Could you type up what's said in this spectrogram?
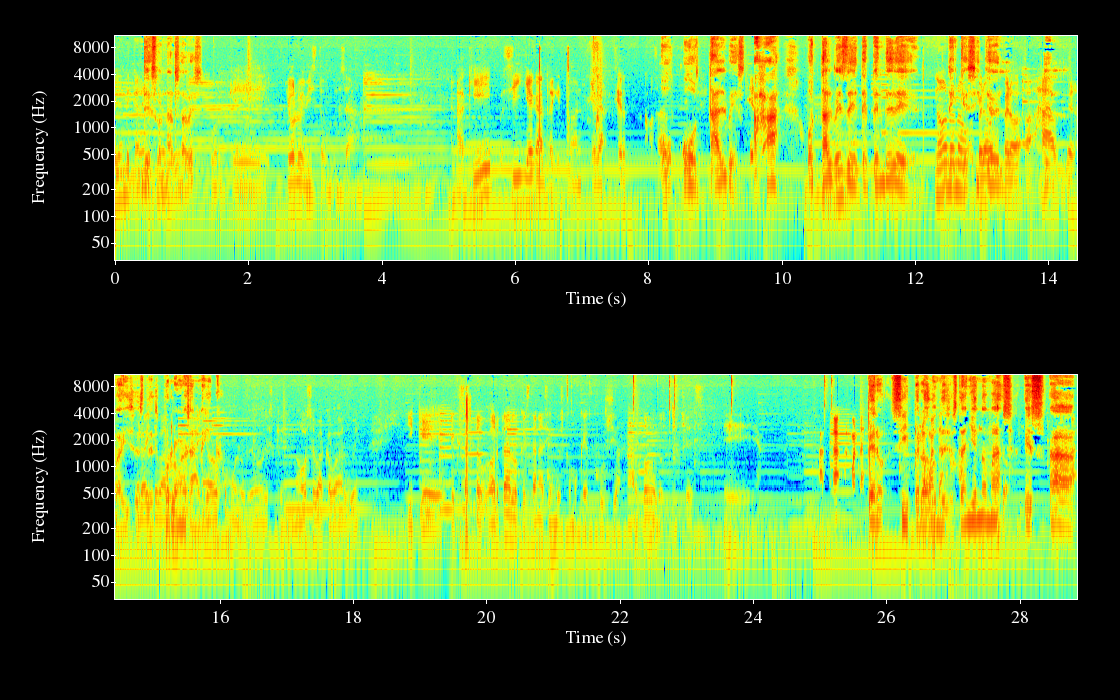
de, que de sonar, güey. ¿sabes? porque yo lo he visto, güey, o sea, aquí pues sí llega el reggaetón, llegan ciertas cosas. O, o tal vez, ajá, o tal vez de- depende de, no, de no, qué sitio pero, del- pero, ajá, del pero, país pero estés, va, por lo menos en sea, yo México. como lo veo es que no se va a acabar, güey, y que, exacto, ahorita lo que están haciendo es como que fusionar todos los pinches, eh... ah, ah, aguanta, Pero sí, pero a Aguanta. donde se están yendo más es a,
